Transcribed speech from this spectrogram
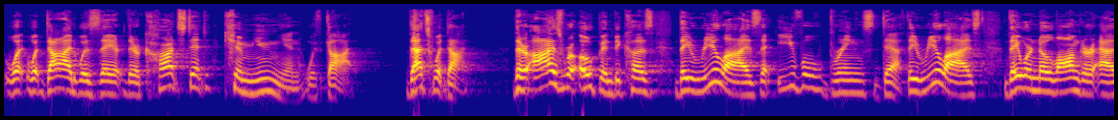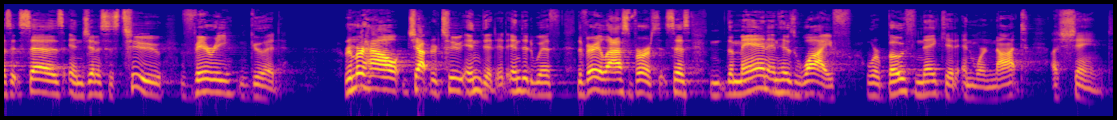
what, what died was their, their constant communion with God. That's what died. Their eyes were open because they realized that evil brings death. They realized they were no longer, as it says in Genesis 2, very good. Remember how chapter 2 ended? It ended with the very last verse. It says, The man and his wife were both naked and were not ashamed.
